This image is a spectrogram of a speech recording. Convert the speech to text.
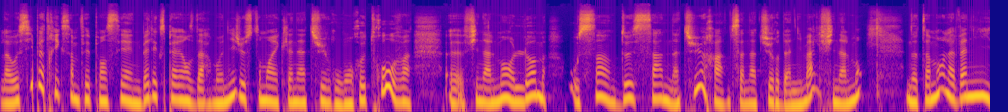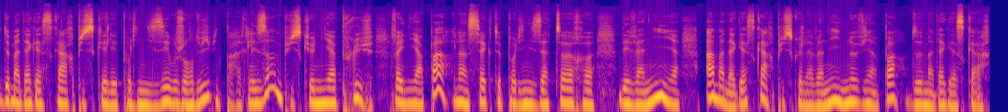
Là aussi, Patrick, ça me fait penser à une belle expérience d'harmonie justement avec la nature, où on retrouve euh, finalement l'homme au sein de sa nature, hein, sa nature d'animal finalement, notamment la vanille de Madagascar, puisqu'elle est pollinisée aujourd'hui par les hommes, puisqu'il n'y a plus, enfin il n'y a pas l'insecte pollinisateur euh, des vanilles à Madagascar, puisque la vanille ne vient pas de Madagascar.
